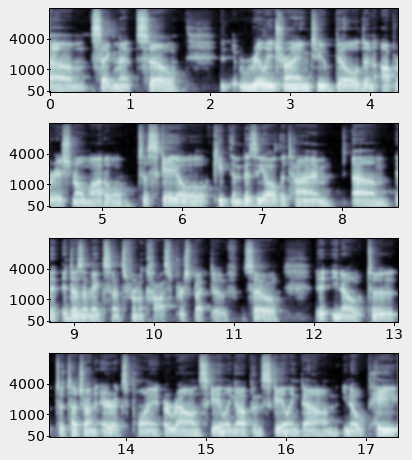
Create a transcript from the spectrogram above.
um, segment. So really trying to build an operational model to scale, keep them busy all the time. Um, it, it, doesn't make sense from a cost perspective. So, it, you know, to to touch on Eric's point around scaling up and scaling down, you know, pay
